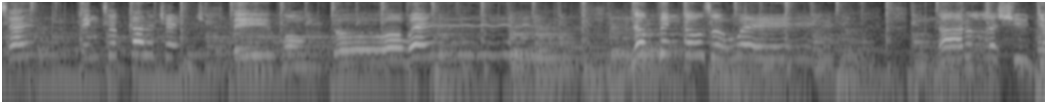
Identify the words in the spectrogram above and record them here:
Say things have gotta change, they won't go away. Nothing goes away, not unless you do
